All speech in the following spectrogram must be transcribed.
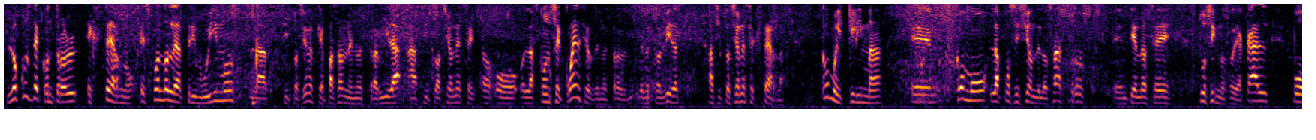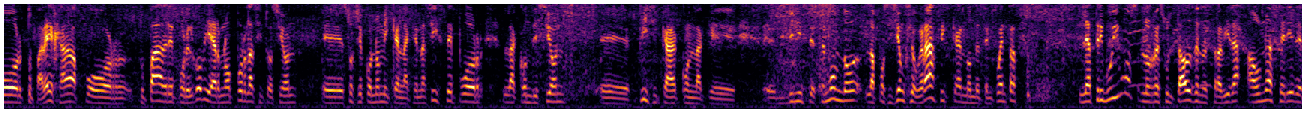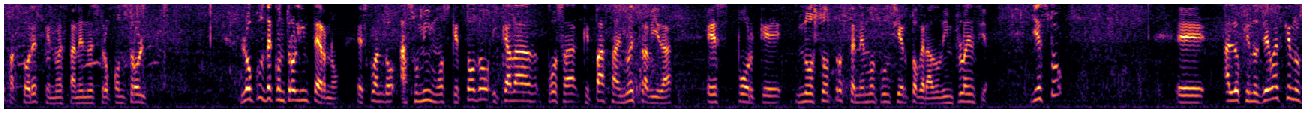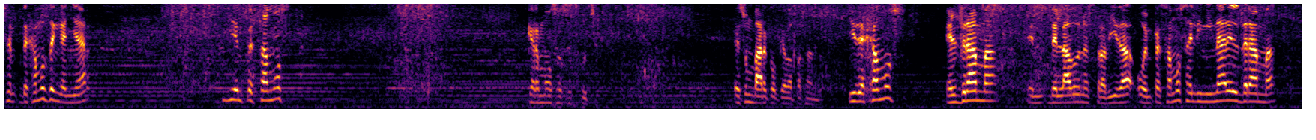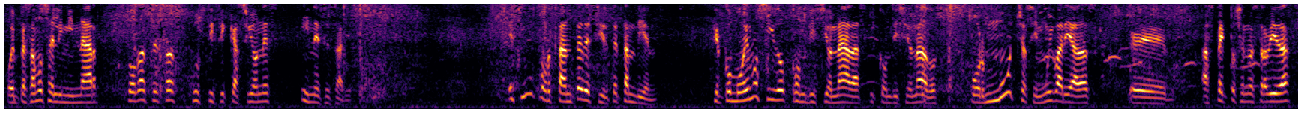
Locus de control externo es cuando le atribuimos las situaciones que pasan en nuestra vida a situaciones eh, o, las consecuencias de nuestras, de nuestras vidas a situaciones externas, como el clima, eh, como la posición de los astros, entiéndase tu signo zodiacal, por tu pareja, por tu padre, por el gobierno, por la situación eh, socioeconómica en la que naciste, por la condición eh, física con la que eh, viniste a este mundo, la posición geográfica en donde te encuentras. Le atribuimos los resultados de nuestra vida a una serie de factores que no están en nuestro control. Locus de control interno es cuando asumimos que todo y cada cosa que pasa en nuestra vida es porque nosotros tenemos un cierto grado de influencia. Y esto eh, a lo que nos lleva es que nos em, dejamos de engañar y empezamos... Qué hermoso se escucha. Es un barco que va pasando. Y dejamos el drama del lado de nuestra vida o empezamos a eliminar el drama o empezamos a eliminar todas esas justificaciones innecesarias. Es importante decirte también que como hemos sido condicionadas y condicionados por muchas y muy variadas eh, aspectos en nuestra vida,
